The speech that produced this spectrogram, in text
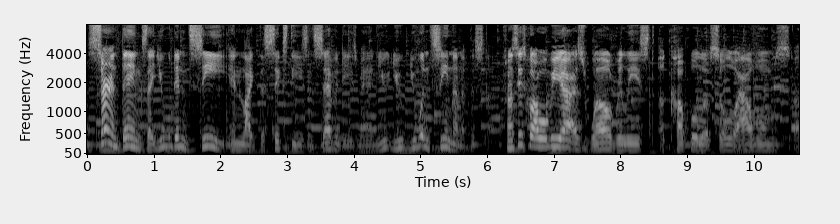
certain things that you didn't see in like the 60s and 70s, man. You you you wouldn't see none of this stuff. Francisco Aguabella as well released a couple of solo albums. Uh,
